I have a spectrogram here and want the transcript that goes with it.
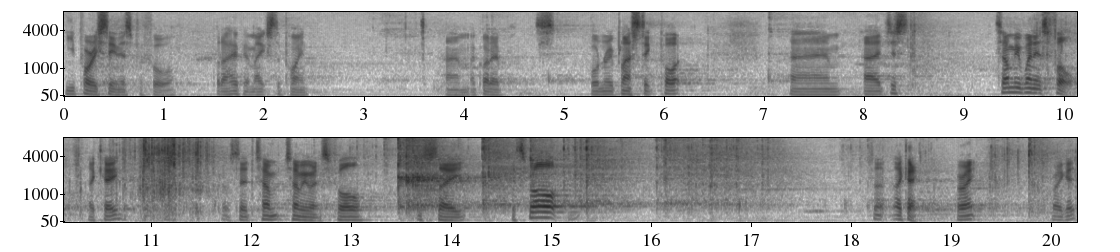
you've probably seen this before, but I hope it makes the point. Um, I've got an ordinary plastic pot. Um, uh, just tell me when it's full, okay? So tell, tell me when it's full. Just say, it's full. So, okay, all right. Very good.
